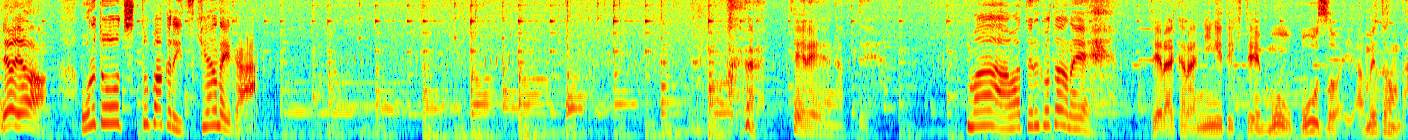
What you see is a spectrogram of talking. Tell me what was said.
いやいや俺とちっとばかり付き合わねえか？照れやがって。まあ慌てることはねえ。寺から逃げてきてもう坊主はやめたんだ。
